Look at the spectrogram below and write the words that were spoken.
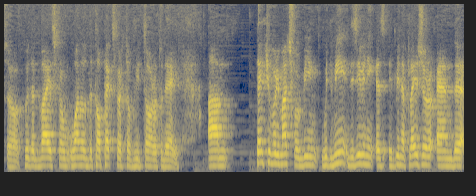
So good advice from one of the top experts of eToro today. Um, thank you very much for being with me this evening. It's, been a pleasure, and uh,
